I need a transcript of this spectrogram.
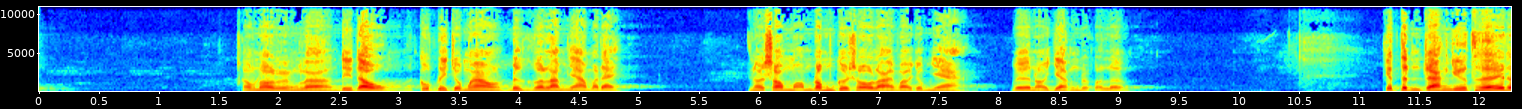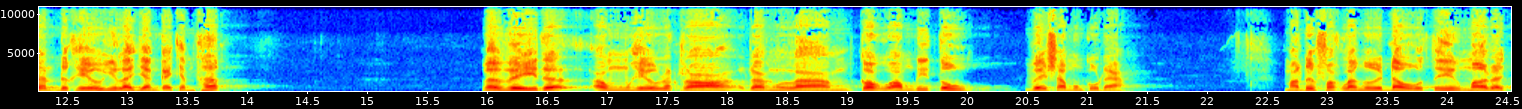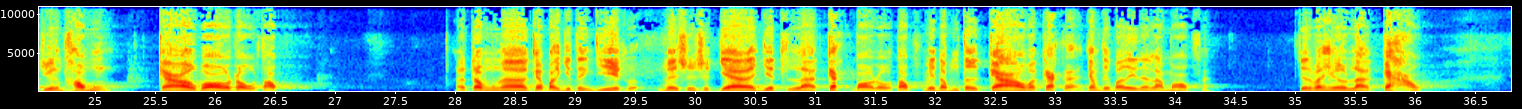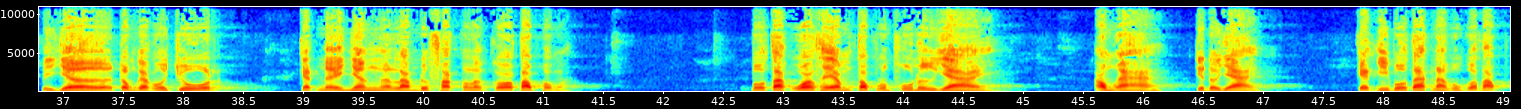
ông nói rằng là đi đâu, cút đi cho mau, đừng có làm nhảm ở đây. Nói xong mà ông đóng cửa sổ lại vào trong nhà với nỗi giận rất là lớn. Cái tình trạng như thế đó được hiểu như là giận cái chấm thớt. Bởi vì đó, ông hiểu rất rõ rằng là con của ông đi tu với sa môn cồ đàm. Mà đức phật là người đầu tiên mở ra truyền thống cạo bỏ râu tóc ở trong ờ, các bản dịch tiếng việt về sự xuất gia là dịch là cắt bỏ râu tóc, vì động từ cạo và cắt trong tiếng bali nó là một thôi cho nên phải hiểu là cạo. Bây giờ trong các ngôi chùa các nghệ nhân làm đức phật là có tóc không à? Bồ tát quan thế âm tóc là phụ nữ dài, ống ả trên đôi vai. Các vị bồ tát nào cũng có tóc.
